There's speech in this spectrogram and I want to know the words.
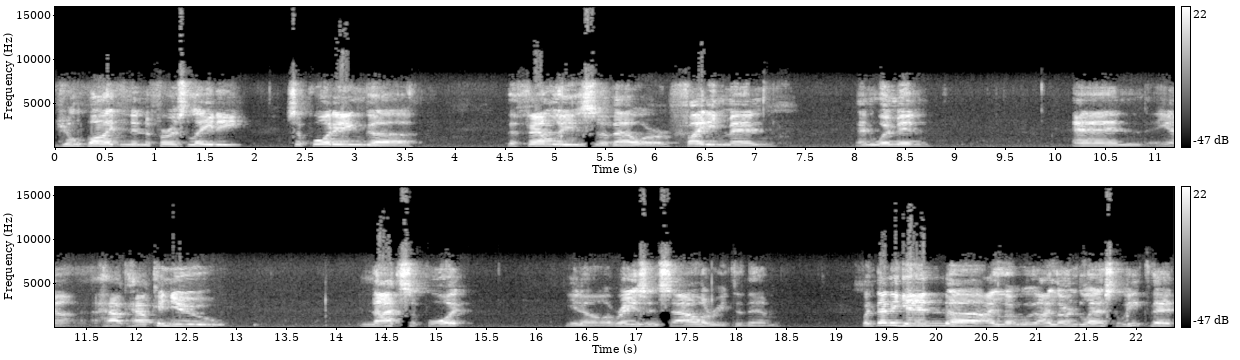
Jill Biden and the First Lady supporting uh, the families of our fighting men and women, and you know, how how can you not support, you know, a raise in salary to them? But then again, uh, I, le- I learned last week that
